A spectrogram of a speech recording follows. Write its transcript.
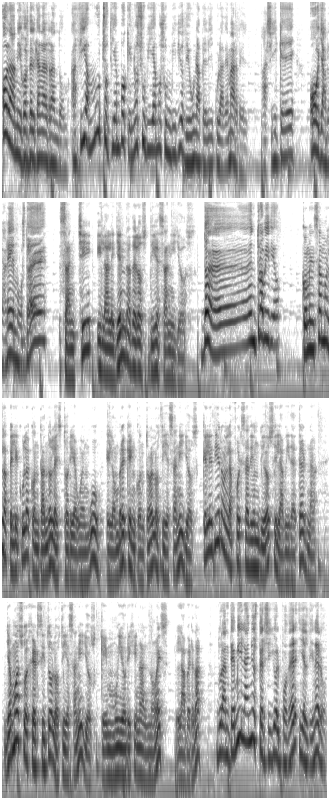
Hola amigos del canal Random, hacía mucho tiempo que no subíamos un vídeo de una película de Marvel, así que hoy hablaremos de... Sanchi y la leyenda de los 10 anillos. Dentro vídeo. Comenzamos la película contando la historia de Wenwu, el hombre que encontró los 10 anillos, que le dieron la fuerza de un dios y la vida eterna. Llamó a su ejército los 10 anillos, que muy original no es, la verdad. Durante mil años persiguió el poder y el dinero,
